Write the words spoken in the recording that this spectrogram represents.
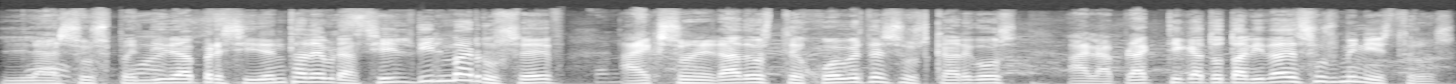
La suspendida presidenta de Brasil, Dilma Rousseff, ha exonerado este jueves de sus cargos a la práctica totalidad de sus ministros,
